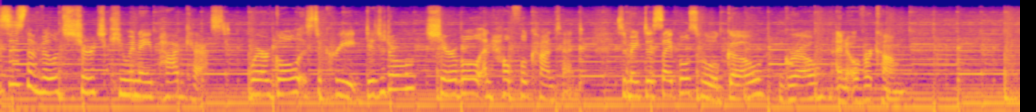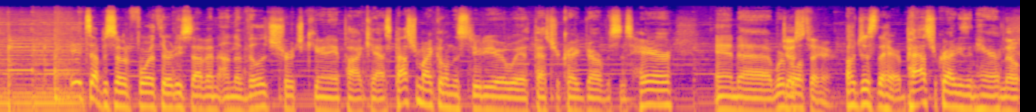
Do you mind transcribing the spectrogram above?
This is the Village Church Q&A podcast, where our goal is to create digital, shareable, and helpful content to make disciples who will go, grow, and overcome. It's episode 437 on the Village Church Q&A podcast. Pastor Michael in the studio with Pastor Craig Jarvis's hair, and uh, we're Just both the hair. Oh, just the hair. Pastor Craig is in here. No.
